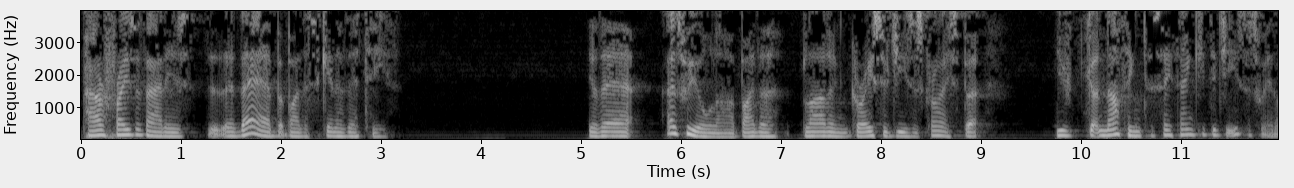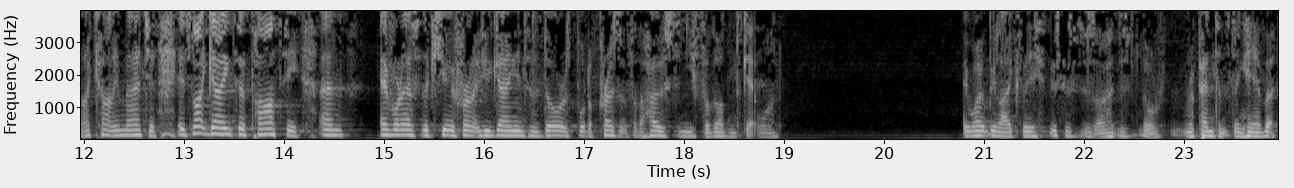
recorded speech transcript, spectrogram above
paraphrase of that is that they're there, but by the skin of their teeth. You're there as we all are, by the blood and grace of Jesus Christ, but you've got nothing to say thank you to Jesus with. I can't imagine. It's like going to a party and everyone else in the queue in front of you going into the door has bought a present for the host and you've forgotten to get one. It won't be like the, this is just, uh, a little repentance thing here, but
